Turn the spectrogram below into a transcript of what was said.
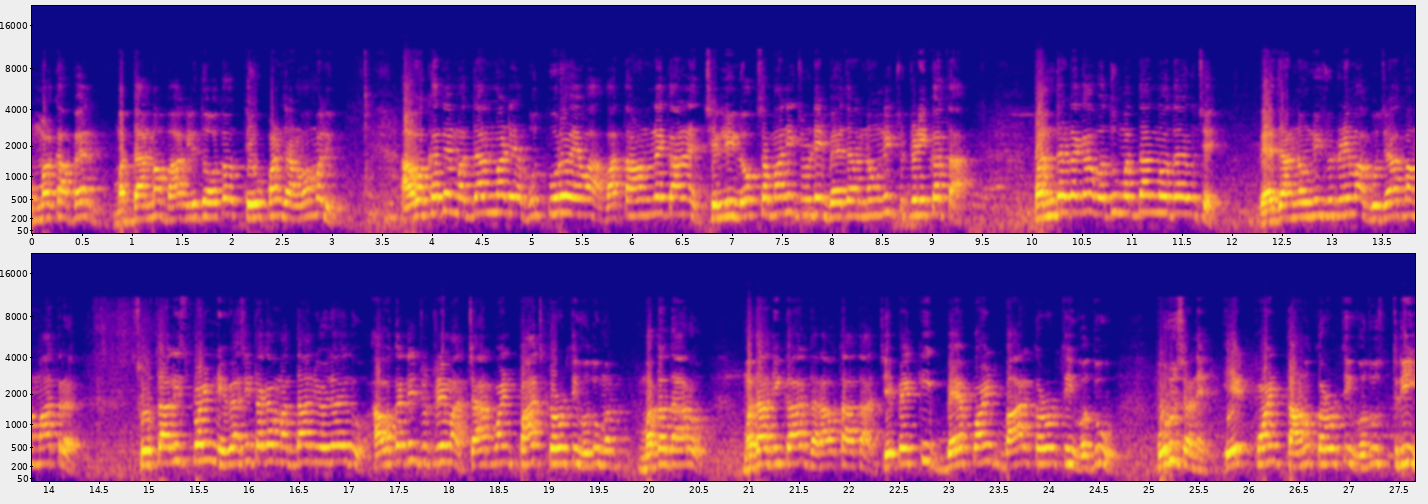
ઉમળકાભેર મતદાનમાં ભાગ લીધો હતો તેવું પણ જાણવા મળ્યું. આ વખતે મતદાન માટે અભૂતપૂર્વ એવા વાતાવરણને કારણે છેલ્લી લોકસભાની ચૂંટણી બે હજાર નવની ચૂંટણી કરતા પંદર ટકા વધુ મતદાન નોંધાયું છે. બે હજાર નવની ચૂંટણીમાં ગુજરાતમાં માત્ર સુડતાલીસ પોઈન્ટ નેવ્યાસી ટકા મતદાન યોજાયું હતું. આ વખતની ચૂંટણીમાં ચાર પોઈન્ટ પાંચ કરોડથી વધુ મતદારો મતાધિકાર ધરાવતા હતા, જે પૈકી બે પોઈન્ટ બાર કરોડથી વધુ પુરુષ અને એક પોઈન્ટ ત્રાણું કરોડથી વધુ સ્ત્રી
